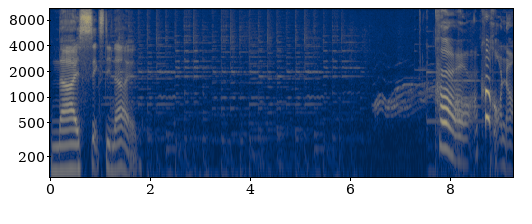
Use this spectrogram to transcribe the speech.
Nice, 69. Corona.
